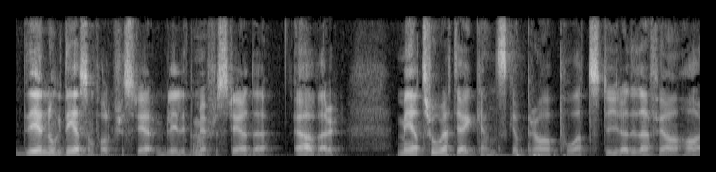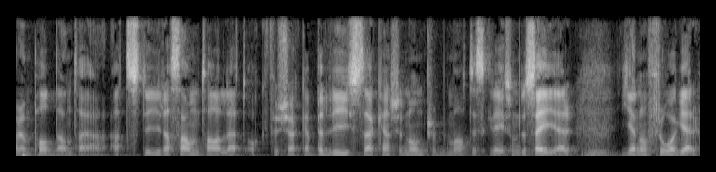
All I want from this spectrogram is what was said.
det är nog det som folk blir lite mer frustrerade över. Men jag tror att jag är ganska bra på att styra, det är därför jag har en podd antar jag. Att styra samtalet och försöka belysa kanske någon problematisk grej som du säger genom frågor.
